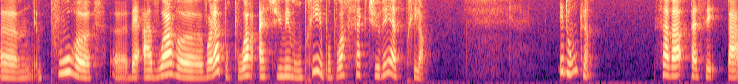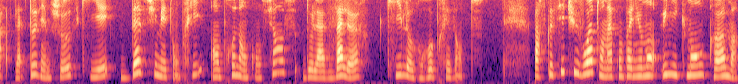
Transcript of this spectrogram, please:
euh, pour euh, ben, avoir, voilà, pour pouvoir assumer mon prix et pour pouvoir facturer à ce prix-là. Et donc, ça va passer par la deuxième chose qui est d'assumer ton prix en prenant conscience de la valeur qu'il représente. Parce que si tu vois ton accompagnement uniquement comme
